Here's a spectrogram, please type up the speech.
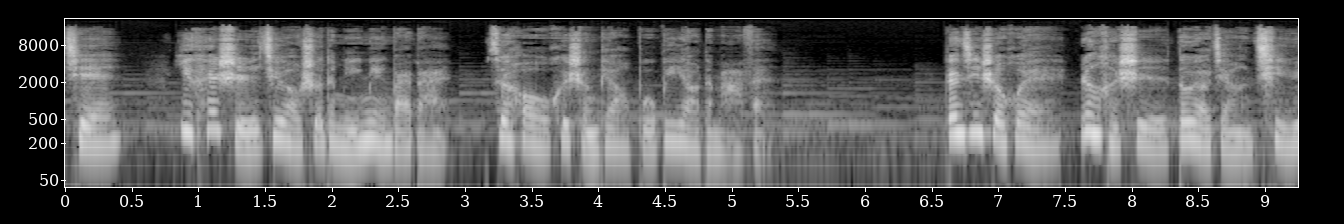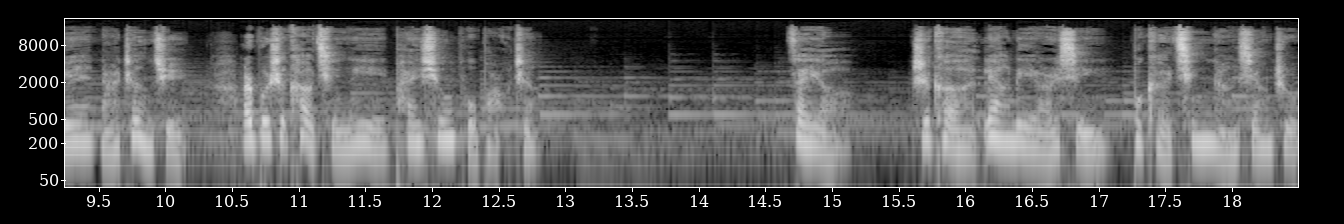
钱一开始就要说的明明白白。最后会省掉不必要的麻烦。当今社会，任何事都要讲契约、拿证据，而不是靠情谊、拍胸脯保证。再有，只可量力而行，不可倾囊相助。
